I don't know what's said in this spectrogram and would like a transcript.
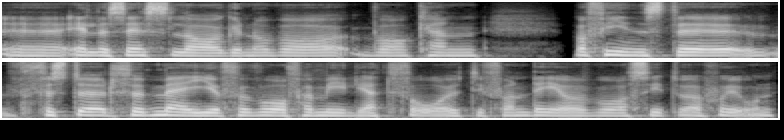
eh, LSS-lagen och vad, vad kan vad finns det för stöd för mig och för vår familj att få utifrån det och vår situation.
